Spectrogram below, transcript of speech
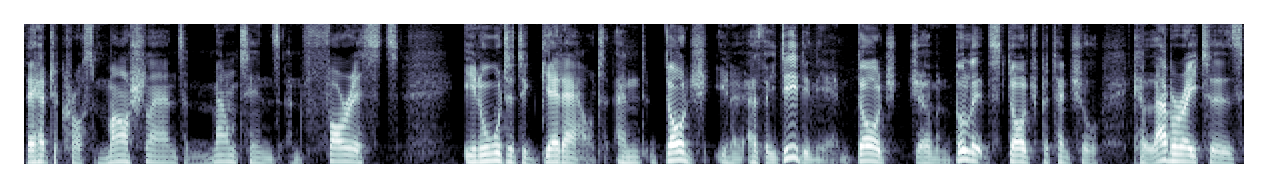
They had to cross marshlands and mountains and forests in order to get out and dodge, you know, as they did in the end, dodge German bullets, dodge potential collaborators.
